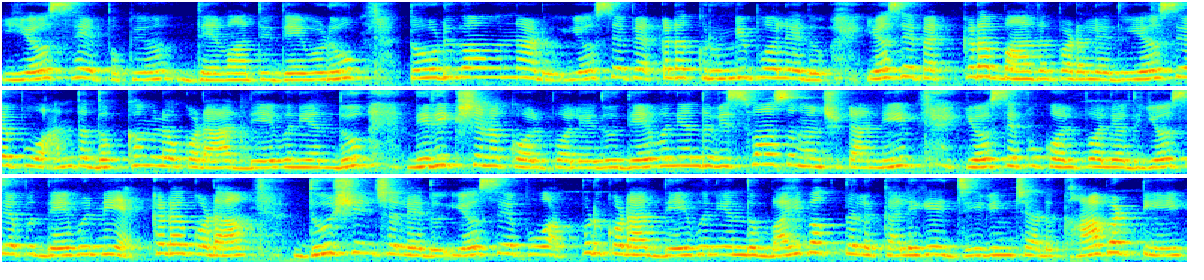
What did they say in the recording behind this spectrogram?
యోసేపుకు దేవాతి దేవుడు తోడుగా ఉన్నాడు. యోసేపు ఎక్కడ కృంగిపోలేదు. యోసేపు ఎక్కడ బాధపడలేదు. యోసేపు అంత దుఃఖంలో కూడా దేవుని ఎందు నిరీక్షణ కోల్పోలేదు. దేవుని ఎందు విశ్వాసం ఉంచటాన్ని యోసేపు కోల్పోలేదు. యోసేపు దేవుణ్ణి ఎక్కడ కూడా దూషించలేదు. యోసేపు అప్పుడు కూడా దేవుని ఎందు భయభక్తులు కలిగే జీవించాడు. కాబట్టి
